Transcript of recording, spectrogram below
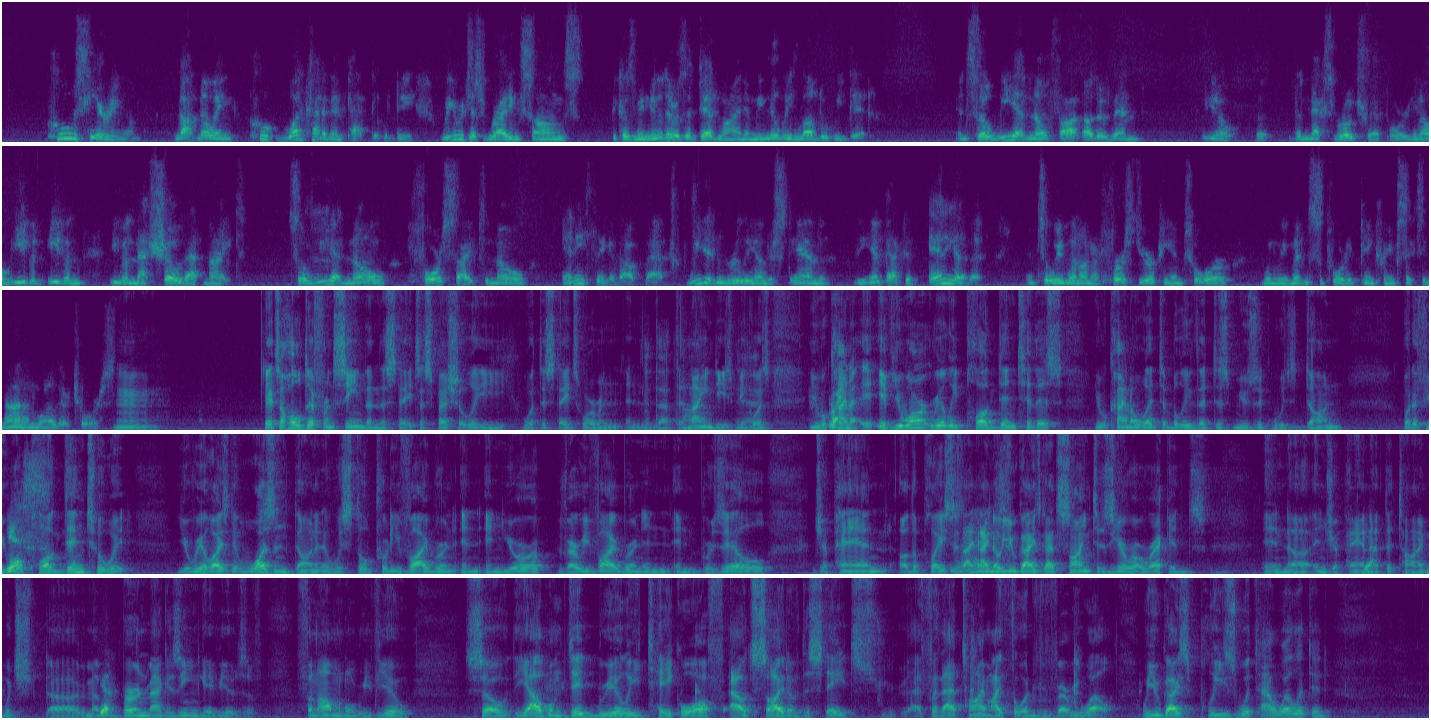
who's hearing them, not knowing who what kind of impact it would be. We were just writing songs because we knew there was a deadline and we knew we loved what we did. And so we had no thought other than, you know, the, the next road trip or, you know, even even even that show that night. So we had no foresight to know anything about that. We didn't really understand the impact of any of it until we went on our first European tour when we went and supported Pink Cream 69 on one of their tours. Mm. It's a whole different scene than the states, especially what the states were in, in that the time, '90s, yeah. because you were Right. kind of if you weren't really plugged into this, you were kind of led to believe that this music was done. But if you Yes. were plugged into it, you realized it wasn't done, and it was still pretty vibrant in, in Europe, very vibrant in, in Brazil, Japan, other places. I, I know you guys got signed to Zero Records in uh, in Japan Yeah. at the time, which uh, remember Yep. Burrn magazine gave you as a phenomenal review. So the album did really take off outside of the states for that time. I thought very well. Were you guys pleased with how well it did?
